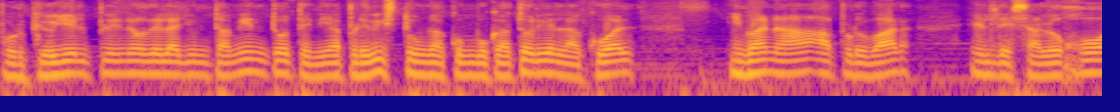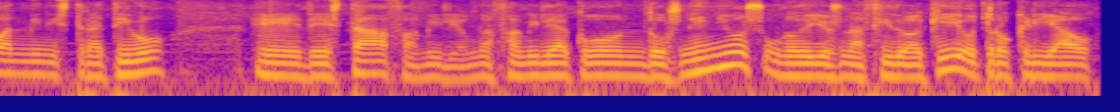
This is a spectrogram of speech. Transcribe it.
porque hoy el Pleno del Ayuntamiento tenía previsto una convocatoria en la cual iban a aprobar el desalojo administrativo eh, de esta familia, una familia con dos niños, uno de ellos nacido aquí, otro criado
